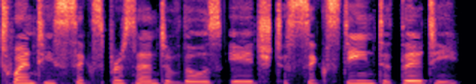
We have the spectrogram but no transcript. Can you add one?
26% of those aged 16 to 30,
